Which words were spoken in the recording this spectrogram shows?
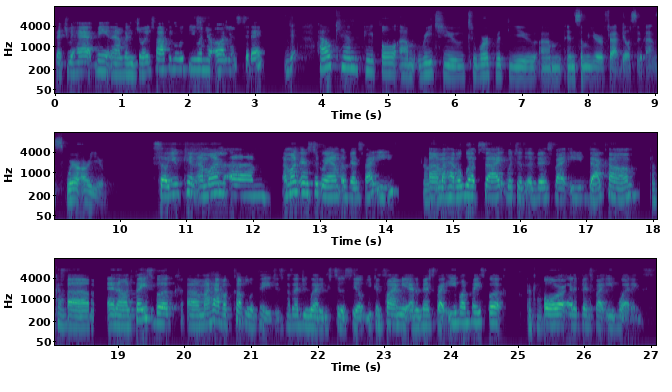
that you had me and i've enjoyed talking with you and your audience today yeah. How can people um, reach you to work with you um, in some of your fabulous events? Where are you? So you can. I'm on. Um, I'm on Instagram, Events by Eve. Okay. Um, I have a website which is eventsbyeve.com. Okay. Um, and on Facebook, um, I have a couple of pages because I do weddings too. So you can find me at Events by Eve on Facebook. Okay. Or at Events by Eve Weddings.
